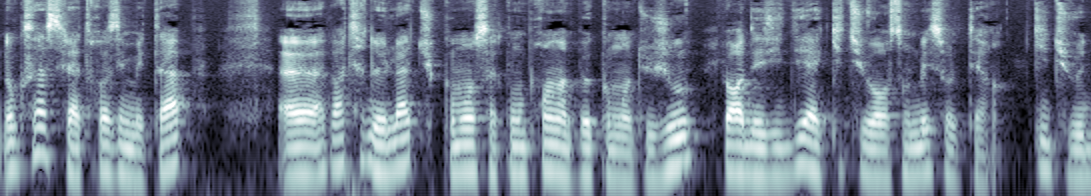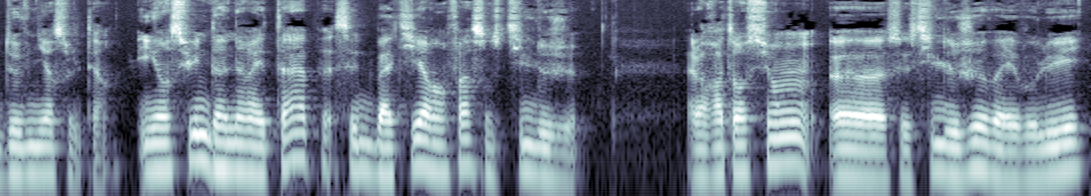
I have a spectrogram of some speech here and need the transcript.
Donc ça c'est la troisième étape. Euh, à partir de là, tu commences à comprendre un peu comment tu joues, tu avoir des idées à qui tu veux ressembler sur le terrain, qui tu veux devenir sur le terrain. Et ensuite, une dernière étape, c'est de bâtir enfin son style de jeu. Alors attention, euh, ce style de jeu va évoluer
